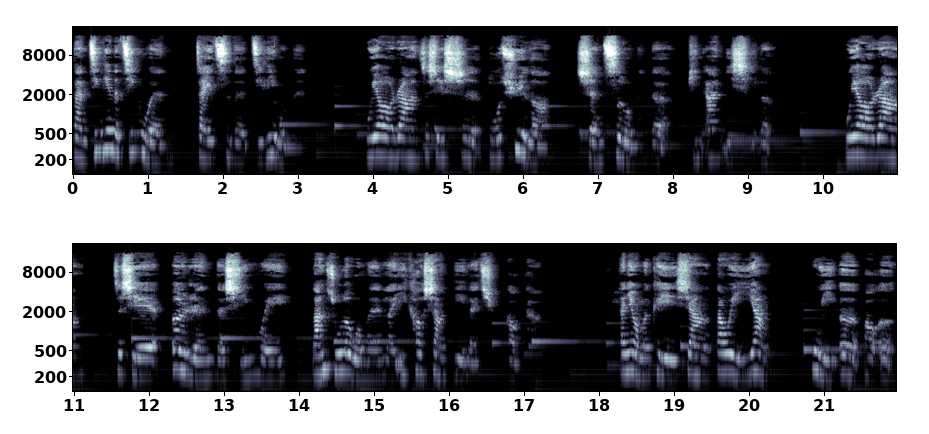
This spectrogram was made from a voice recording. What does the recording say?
但今天的经文再一次的激励我们。不要让这些事夺去了神赐我们的平安与喜乐，不要让这些恶人的行为拦阻了我们来依靠上帝来求告他。但愿我们可以像大卫一样，不以恶报恶，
